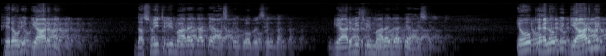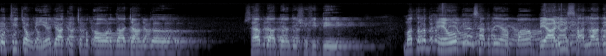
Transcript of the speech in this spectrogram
ਫਿਰ ਆਉਣੀ 11ਵੀਂ 10ਵੀਂ ਚ ਵੀ ਮਹਾਰਾਜ ਦਾ ਇਤਿਹਾਸ, ਗੁਰੂ ਗੋਬਿੰਦ ਸਿੰਘ ਦਾ। 11ਵੀਂ ਚ ਵੀ ਮਹਾਰਾਜ ਦਾ ਇਤਿਹਾਸ। ਇਉਂ ਕਹਿ ਲਓ ਵੀ 11ਵੀਂ ਪੋਥੀ ਚ ਆਉਣੀ ਹੈ, ਜਾ ਕੇ ਚਮਕੌਰ ਦਾ ਜੰਗ, ਸਾਹਿਬਜ਼ਾਦਿਆਂ ਦੀ ਸ਼ਹੀਦੀ। ਮਤਲਬ ਐਉਂ ਕਹਿ ਸਕਦੇ ਆ ਆਪਾਂ 42 ਸਾਲਾਂ ਦੀ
